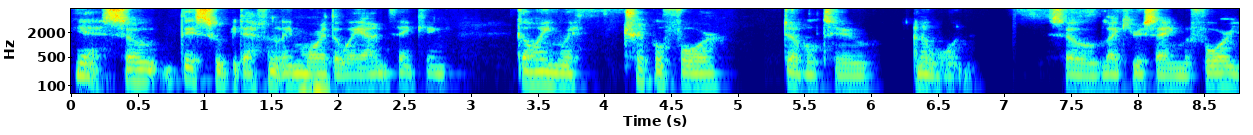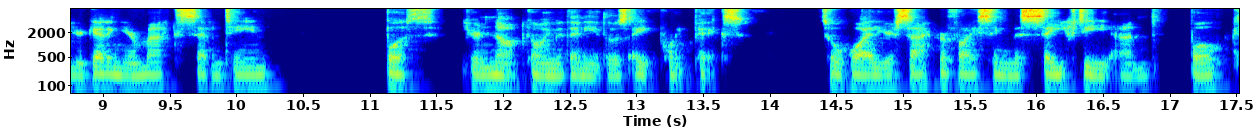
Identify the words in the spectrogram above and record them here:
Yeah, so this would be definitely more the way I'm thinking, going with triple four, double two, and a one. So, like you were saying before, you're getting your max 17, but you're not going with any of those eight point picks. So, while you're sacrificing the safety and bulk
